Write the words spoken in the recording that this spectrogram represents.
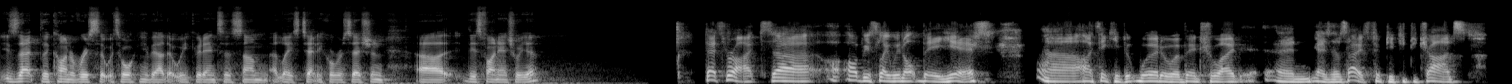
is that the kind of risk that we're talking about that we could enter some, at least technical recession uh, this financial year? That's right. Uh, obviously, we're not there yet. Uh, I think if it were to eventuate, and as I say, it's 50 50 chance,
